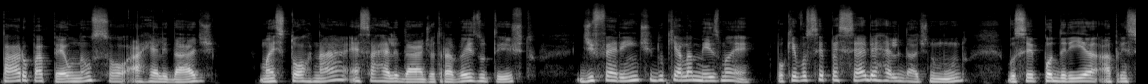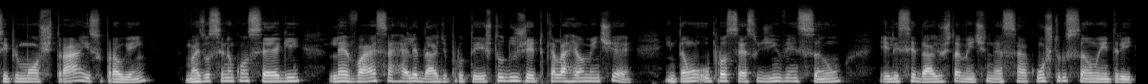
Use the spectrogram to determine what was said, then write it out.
para o papel não só a realidade, mas tornar essa realidade através do texto diferente do que ela mesma é. Porque você percebe a realidade no mundo, você poderia a princípio mostrar isso para alguém, mas você não consegue levar essa realidade para o texto do jeito que ela realmente é. Então, o processo de invenção ele se dá justamente nessa construção entre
